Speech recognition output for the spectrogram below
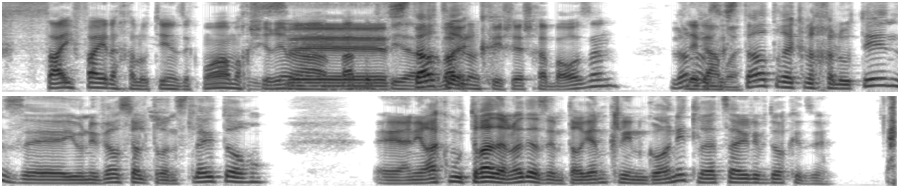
sci-fi לחלוטין, זה כמו המכשירים ה Babel fish שיש לך באוזן. לא, לגמרי. לא, זה סטאר-טרק לחלוטין, זה universal translator. אה, אני רק מוטרד, אני לא יודע, זה מתרגם קלינגונית? לא יצא לי לבדוק את זה.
